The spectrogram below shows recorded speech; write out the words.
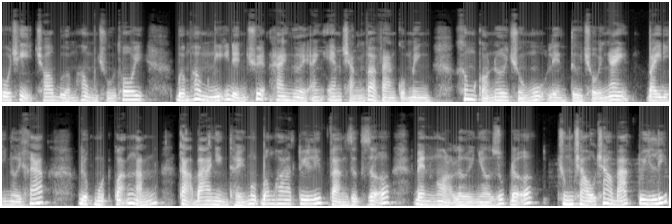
cô chỉ cho bướm hồng chú thôi. Bướm hồng nghĩ đến chuyện hai người anh em trắng và vàng của mình không có nơi trú ngụ liền từ chối ngay, bay đi nơi khác. Được một quãng ngắn, cả ba nhìn thấy một bông hoa tulip vàng rực rỡ, bèn ngỏ lời nhờ giúp đỡ. Chúng cháu chào bác tulip,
